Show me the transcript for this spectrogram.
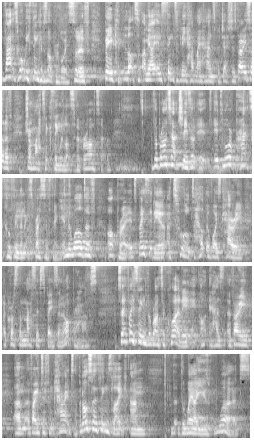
that's what we think of as opera voice. Sort of big, lots of. I mean, I instinctively had my hands for gestures. Very sort of dramatic thing with lots of vibrato. Vibrato actually is a, it, it's more a practical thing than an expressive thing. In the world of opera, it's basically a, a tool to help your voice carry across the massive space in an opera house. So if I sing vibrato quietly, it, it has a very, um, a very different character, but also things like um, the, the way I use words.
